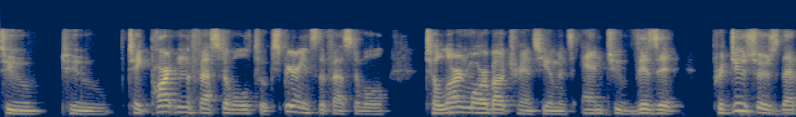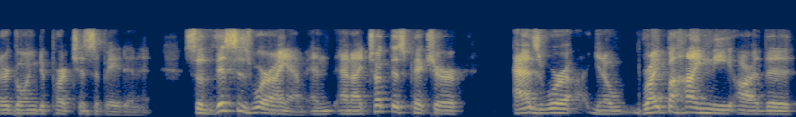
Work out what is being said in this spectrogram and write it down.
to, to take part in the festival, to experience the festival, to learn more about transhumance and to visit producers that are going to participate in it. So this is where I am. And, and I took this picture as we're, you know, right behind me are the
